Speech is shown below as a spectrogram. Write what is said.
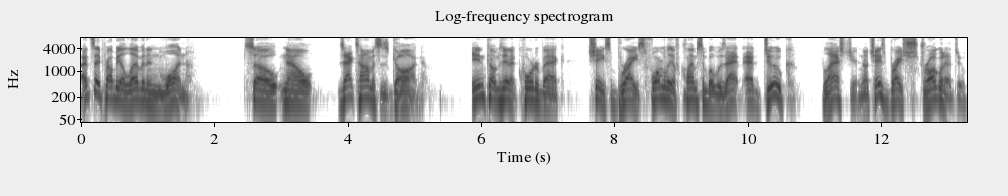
I'd say probably eleven and one. So now Zach Thomas is gone. In comes in at quarterback Chase Brice, formerly of Clemson, but was at at Duke last year. Now Chase Brice struggled at Duke.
